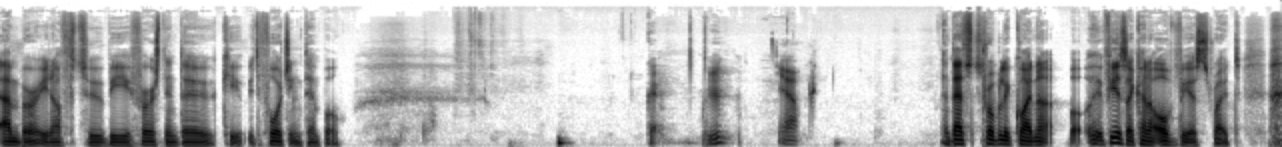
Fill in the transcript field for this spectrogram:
amber enough to be first in the key with forging tempo. Okay. Mm. yeah. and that's probably quite not it feels like kind of obvious right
